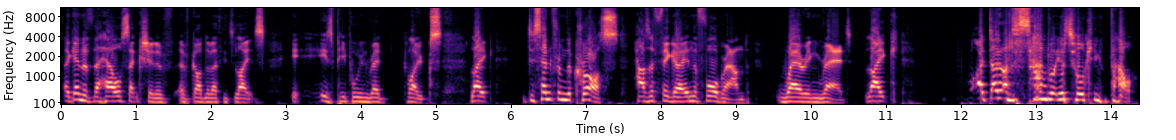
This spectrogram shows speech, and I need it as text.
again, of the hell section of, of Garden of Earthly Delights is people in red cloaks. Like, Descent from the Cross has a figure in the foreground wearing red. Like, I don't understand what you're talking about.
